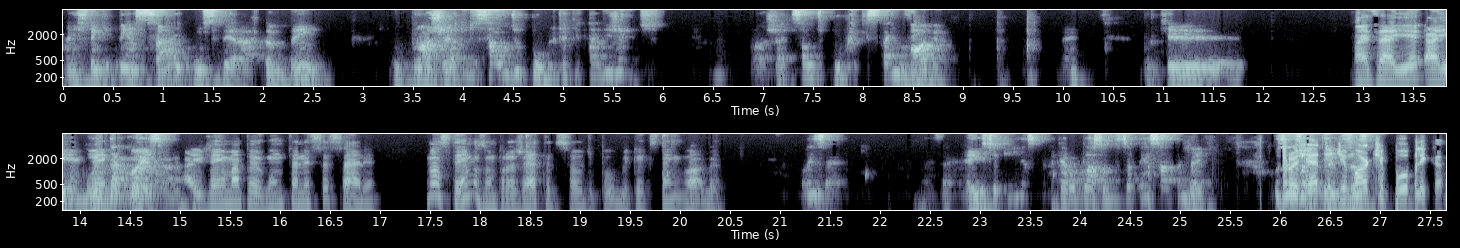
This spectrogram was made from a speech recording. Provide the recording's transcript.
a gente tem que pensar e considerar também o projeto de saúde pública que está vigente. O projeto de saúde pública que está em voga. Né? Porque. Mas aí, aí muita vem, coisa. Né? Aí vem uma pergunta necessária. Nós temos um projeto de saúde pública que está em voga? Pois é. É isso que a população precisa pensar também. Os projeto de morte anos... pública.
